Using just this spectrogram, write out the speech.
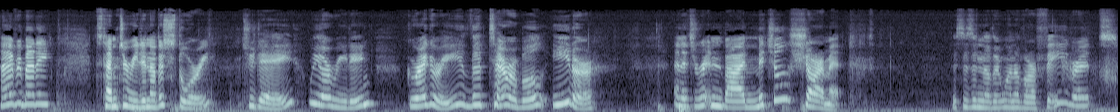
Hi everybody. It's time to read another story. Today we are reading Gregory the Terrible Eater. And it's written by Mitchell Sharmat. This is another one of our favorites.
